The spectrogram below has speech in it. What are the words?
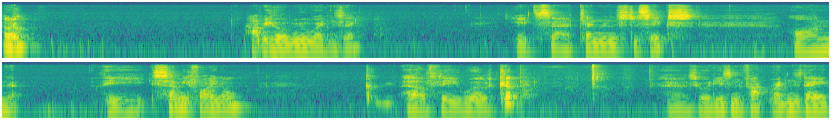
Hello. Happy Home Wednesday. It's uh, 10 minutes to 6 on the semi-final of the World Cup. Uh, so it is in fact Wednesday.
